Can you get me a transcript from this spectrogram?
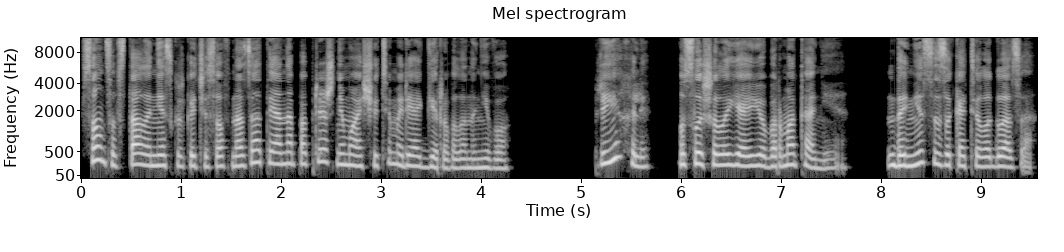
Солнце встало несколько часов назад, и она по-прежнему ощутимо реагировала на него. «Приехали?» — услышала я ее бормотание. Дениса закатила глаза.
